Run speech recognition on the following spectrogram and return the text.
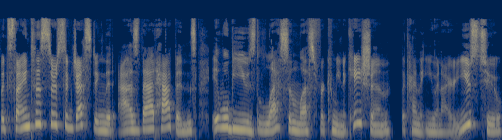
But scientists are suggesting that as that happens, it will be used less and less for communication, the kind that you and I are used to,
